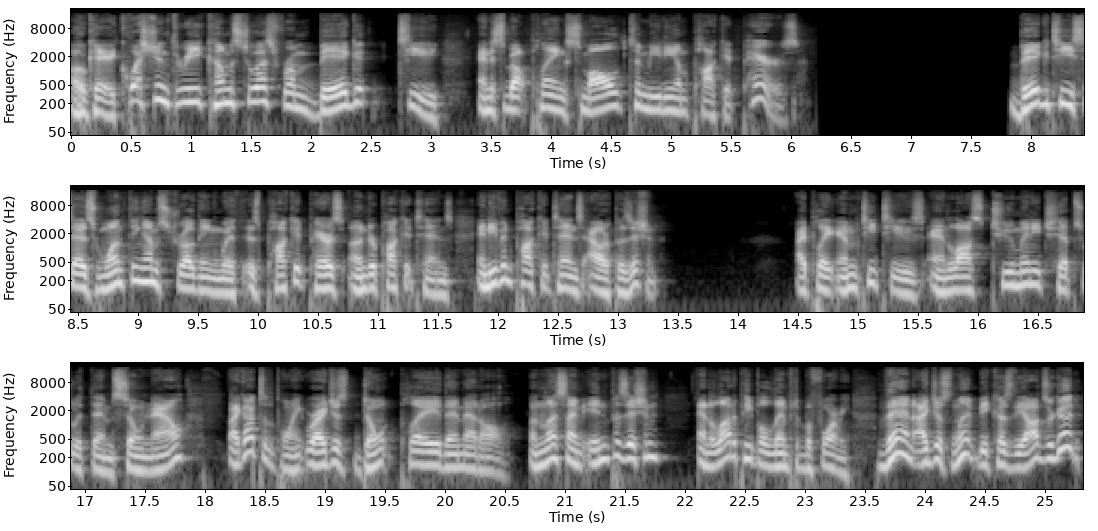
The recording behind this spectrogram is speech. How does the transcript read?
Okay, question three comes to us from Big T, and it's about playing small to medium pocket pairs. Big T says one thing I'm struggling with is pocket pairs under pocket tens and even pocket tens out of position. I play MTTs and lost too many chips with them. So now I got to the point where I just don't play them at all, unless I'm in position and a lot of people limped before me. Then I just limp because the odds are good.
